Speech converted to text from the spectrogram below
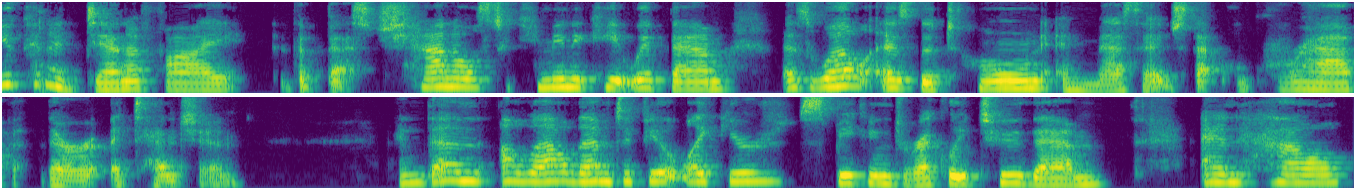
You can identify the best channels to communicate with them, as well as the tone and message that will grab their attention. And then allow them to feel like you're speaking directly to them and how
